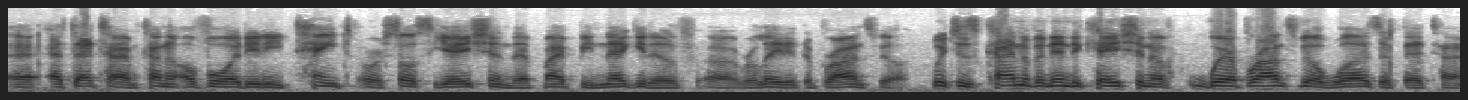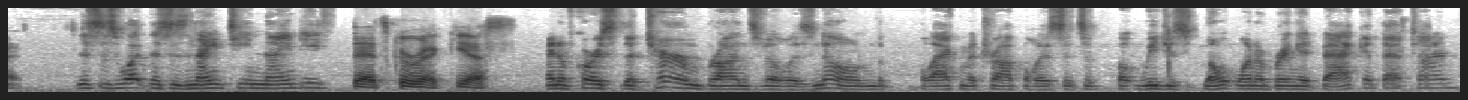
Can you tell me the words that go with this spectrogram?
at that time, kind of avoid any taint or association that might be negative uh, related to Bronzeville, which is kind of an indication of where Bronzeville was at that time. This is what? This is 1990? That's correct, yes. And of course, the term Bronzeville is known, the black metropolis, it's a, but we just don't want to bring it back at that time?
